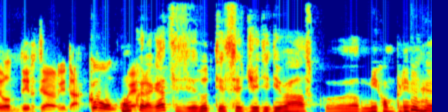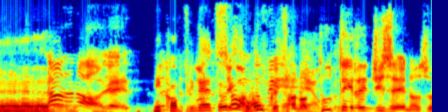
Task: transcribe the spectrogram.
devo dirti la verità. Comunque, Comunque ragazzi, siete tutti SGT di Vasco. Mi complimento. no, no, no. Eh, mi complimento. Secondo, no, comunque sono tutti in reggiseno su.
